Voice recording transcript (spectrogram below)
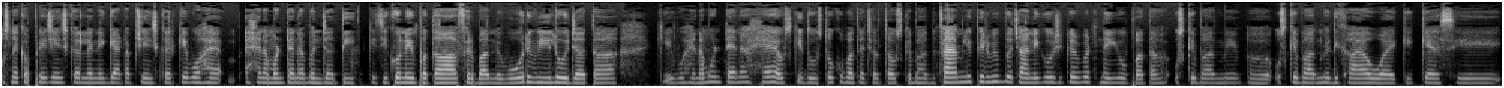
उसने कपड़े चेंज कर लेने गेटअप चेंज करके वो है हैना मोन्टेना बन जाती। किसी को नहीं पता, फिर बाद में वो रिवील हो जाता कि वो हैना मोन्टेना है, उसकी दोस्तों को पता चलता, उसके बाद फैमिली फिर भी बचाने की कोशिश कर बट नहीं हो पाता। उसके बाद में उसके बाद में दिखाया हुआ है कि कैसे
